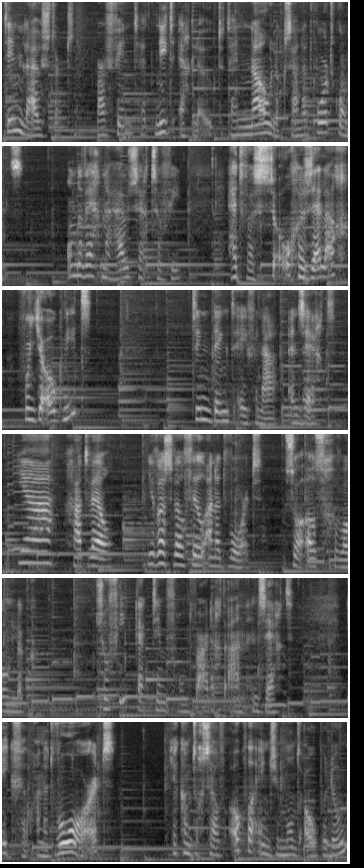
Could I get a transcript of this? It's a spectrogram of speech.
Tim luistert, maar vindt het niet echt leuk dat hij nauwelijks aan het woord komt. Onderweg naar huis zegt Sophie: Het was zo gezellig, vond je ook niet? Tim denkt even na en zegt: Ja, gaat wel. Je was wel veel aan het woord, zoals gewoonlijk. Sophie kijkt Tim verontwaardigd aan en zegt: Ik veel aan het woord? Je kan toch zelf ook wel eens je mond open doen?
